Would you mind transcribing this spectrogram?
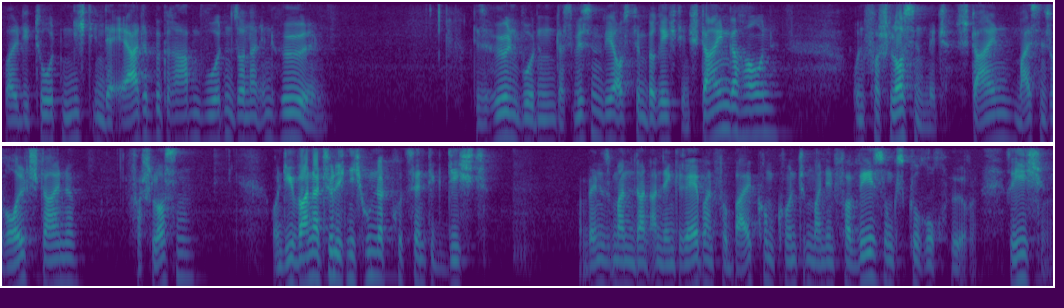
weil die Toten nicht in der Erde begraben wurden, sondern in Höhlen. Diese Höhlen wurden, das wissen wir aus dem Bericht, in Stein gehauen und verschlossen mit Steinen, meistens Rollsteine, verschlossen. Und die waren natürlich nicht hundertprozentig dicht. Und wenn man dann an den Gräbern vorbeikommt, konnte man den Verwesungsgeruch hören, riechen.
